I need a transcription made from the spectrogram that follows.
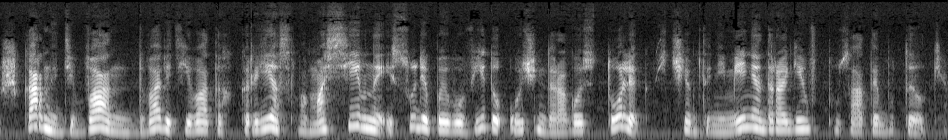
Шикарный диван, два витьеватых кресла, массивный и, судя по его виду, очень дорогой столик с чем-то не менее дорогим в пузатой бутылке.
